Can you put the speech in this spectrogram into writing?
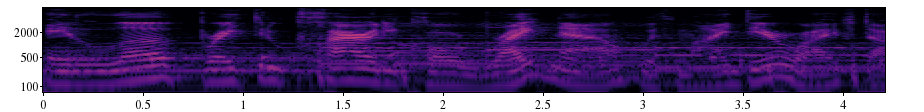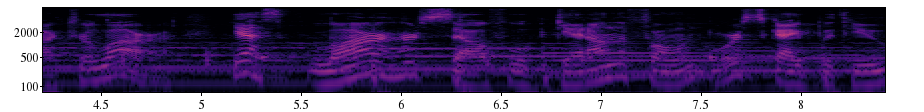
a love breakthrough clarity call right now with my dear wife, Dr. Lara. Yes, Lara herself will get on the phone or Skype with you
